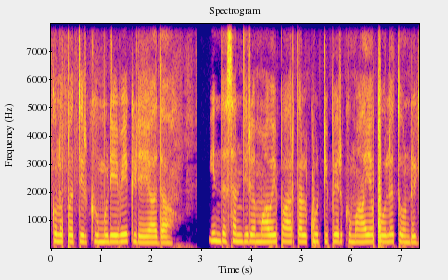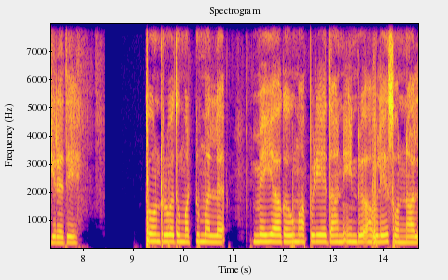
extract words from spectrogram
குழப்பத்திற்கு முடியவே கிடையாதா? இந்த சந்திரம்மாவை பார்த்தால் கூட்டி பெருக்கும் ஆயா போல தோன்றுகிறதே. தோன்றுவது மட்டுமல்ல மெய்யாகவும் அப்படியேதான் என்று அவளே சொன்னாள்.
